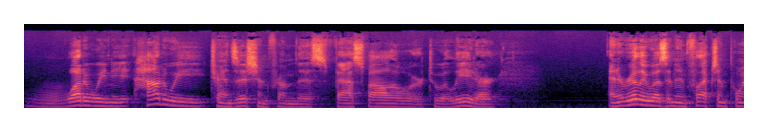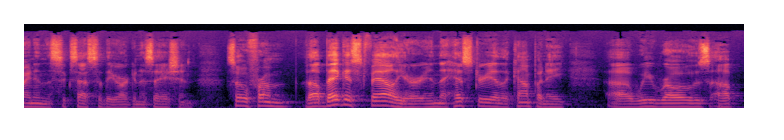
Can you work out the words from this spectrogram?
What do we need how do we transition from this fast follower to a leader? And it really was an inflection point in the success of the organization. So from the biggest failure in the history of the company uh, we rose up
